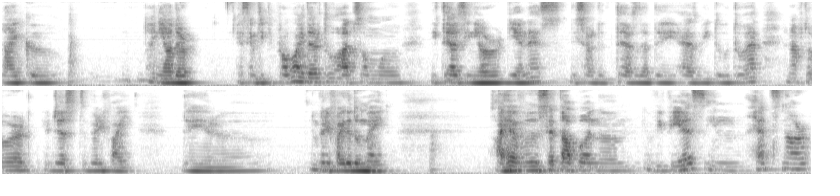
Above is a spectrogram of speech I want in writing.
like uh, any other SMTP provider to add some uh, details in your DNS. These are the details that they ask me to, to add, and afterward you just verify their uh, verify the domain. I have uh, set up an um, VPS in Hetzner.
